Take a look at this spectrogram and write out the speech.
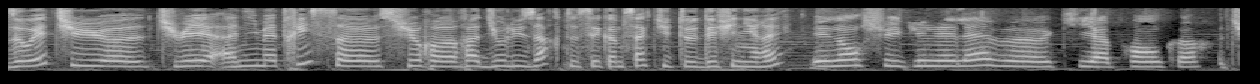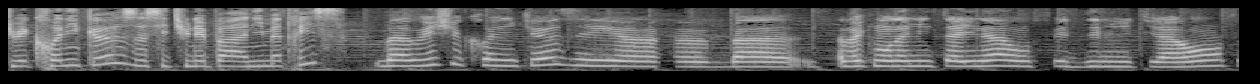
Zoé, tu, euh, tu es animatrice euh, sur euh, Radio Lusart, c'est comme ça que tu te définirais? Et non, je suis qu'une élève euh, qui apprend encore. Tu es chroniqueuse si tu n'es pas animatrice? Bah oui, je suis chroniqueuse et bah, avec mon amie Taina, on fait des minutes hilarantes.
